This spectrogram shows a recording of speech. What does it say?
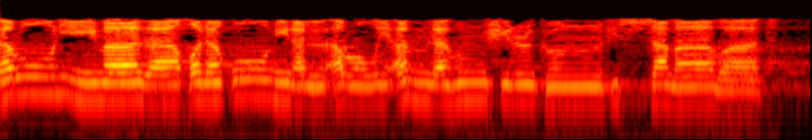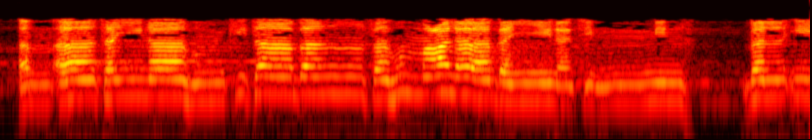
أروني ماذا خلقوا من الأرض أم لهم شرك في السماوات؟ أم آتيناهم كتابا فهم على بينة منه بل إن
